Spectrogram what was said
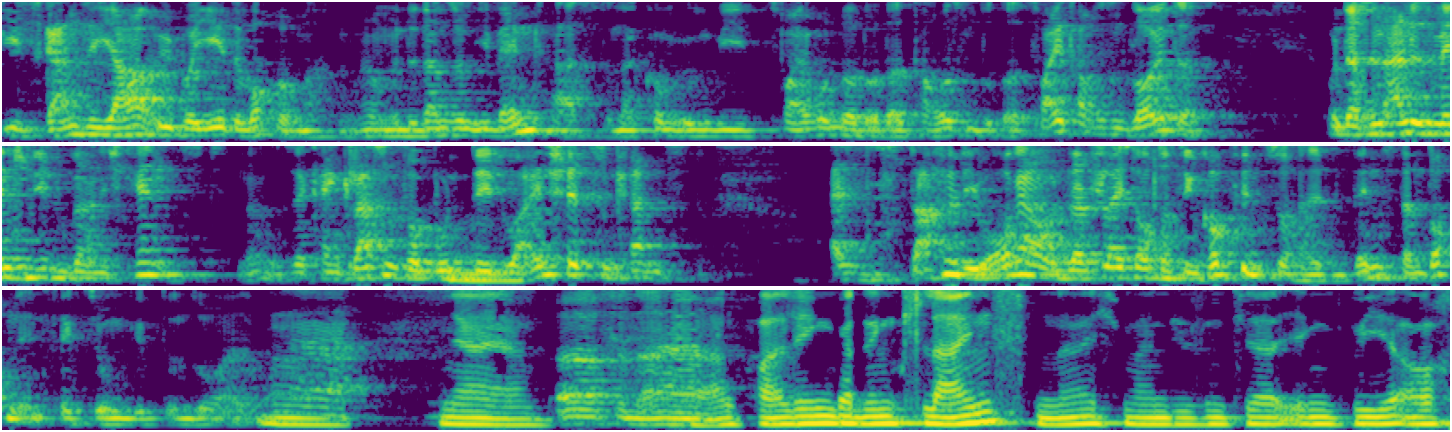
dieses ganze Jahr über jede Woche machen. Ne? Und wenn du dann so ein Event hast und dann kommen irgendwie 200 oder 1000 oder 2000 Leute und das sind alles Menschen, die du gar nicht kennst. Ne? Das ist ja kein Klassenverbund, den du einschätzen kannst also dafür die Orga und dann vielleicht auch noch den Kopf hinzuhalten, wenn es dann doch eine Infektion gibt und so. Also, mhm. ja, ja. Äh, von daher. Ja, vor allen Dingen bei den Kleinsten. Ne? Ich meine, die sind ja irgendwie auch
